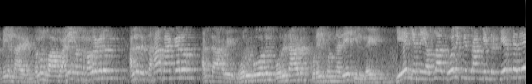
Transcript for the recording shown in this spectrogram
நபிகள் நாயகம் சொல்லும் அலைஹி வஸல்லம் அவர்களும் அல்லது சஹாபாக்களும் அல்லாகவே ஒருபோதும் ஒரு நாளும் குறை சொன்னதே இல்லை. ஏன் என்னை அல்லாஹ் சோதிக்கின்றான் என்று கேட்டதே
